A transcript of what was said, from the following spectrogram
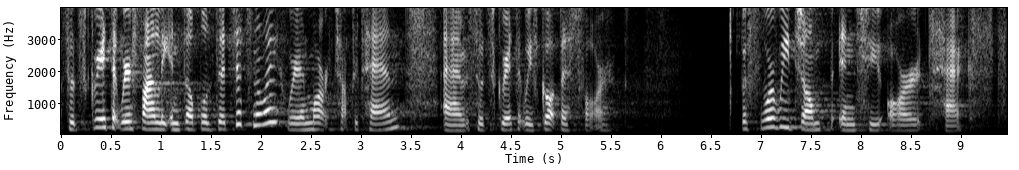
So it's great that we're finally in double digits now. We're in Mark chapter 10. Um, so it's great that we've got this far. Before we jump into our text,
